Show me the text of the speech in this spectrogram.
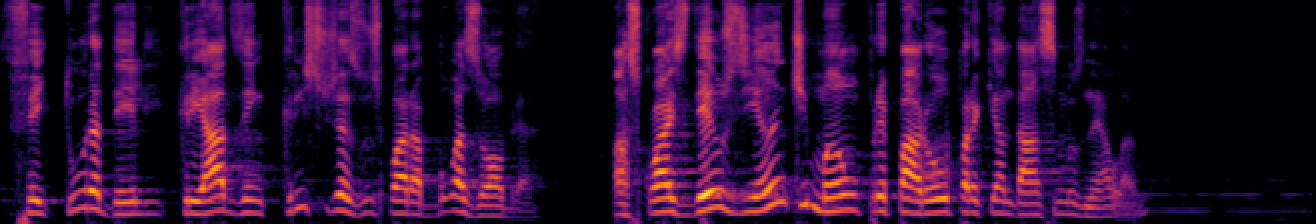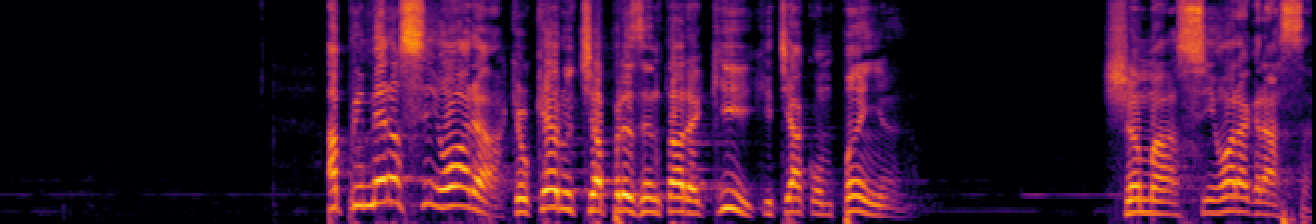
feitura dele, criados em Cristo Jesus para boas obras, as quais Deus de antemão preparou para que andássemos nela. A primeira senhora que eu quero te apresentar aqui, que te acompanha, chama Senhora Graça.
